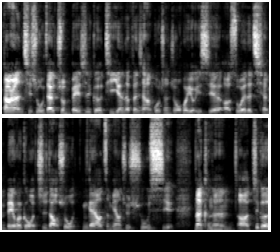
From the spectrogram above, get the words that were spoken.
当然，其实我在准备这个体验的分享的过程中，会有一些呃所谓的前辈会跟我指导，说我应该要怎么样去书写。那可能呃这个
